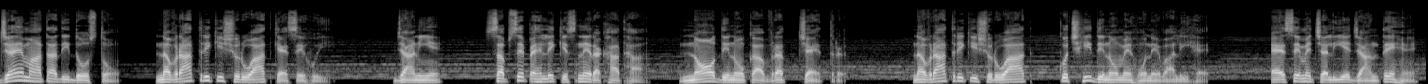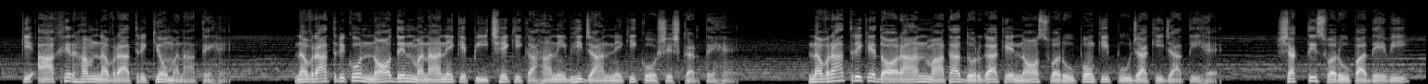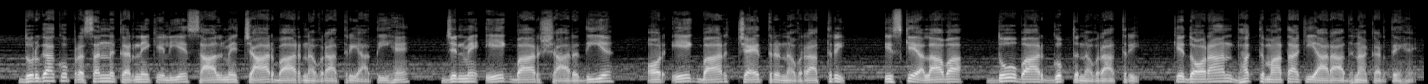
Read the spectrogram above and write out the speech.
जय माता दी दोस्तों, नवरात्रि की शुरुआत कैसे हुई? जानिए, सबसे पहले किसने रखा था नौ दिनों का व्रत चैत्र? नवरात्रि की शुरुआत कुछ ही दिनों में होने वाली है। ऐसे में चलिए जानते हैं कि आखिर हम नवरात्रि क्यों मनाते हैं। नवरात्रि को नौ दिन मनाने के पीछे की कहानी भी जानने की कोशिश करते हैं। नवरात्रि के दौरान माता दुर्गा के नौ स्वरूपों की पूजा की जाती है। शक्ति स्वरूपा देवी दुर्गा को प्रसन्न करने के लिए साल में चार बार नवरात्रि आती हैं, जिनमें एक बार शारदीय और एक बार चैत्र नवरात्रि। इसके अलावा दो बार गुप्त नवरात्रि के दौरान भक्त माता की आराधना करते हैं।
